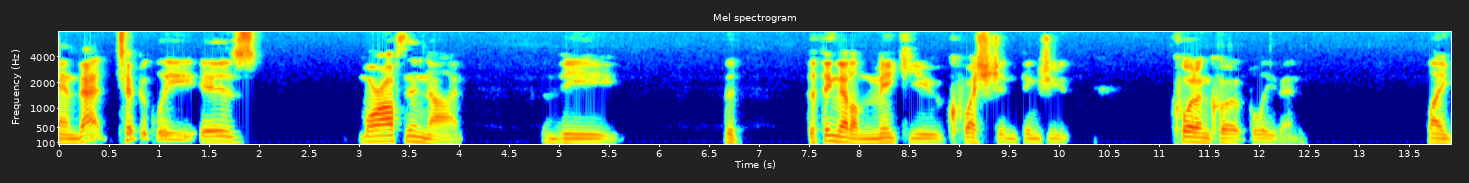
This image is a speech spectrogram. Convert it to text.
And that typically is more often than not the, the, the thing that'll make you question things you quote unquote believe in. Like,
